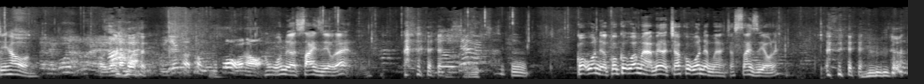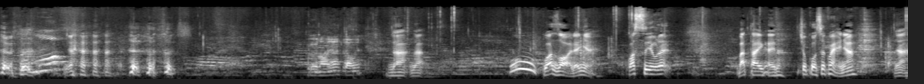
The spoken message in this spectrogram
Chị mà rất là không có họ. Không uống được sai rượu đấy. Ừ. Cô uống được, cô cứ uống mà, bây giờ cháu không uống được mà, cháu sai rượu đấy cười nói nhá cháu nhé Dạ, dạ. Uh, Quá giỏi đấy nhỉ, quá siêu đấy. Bắt tay cái nào chúc cô sức khỏe nhá. Dạ.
